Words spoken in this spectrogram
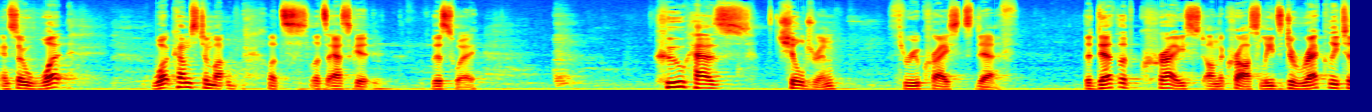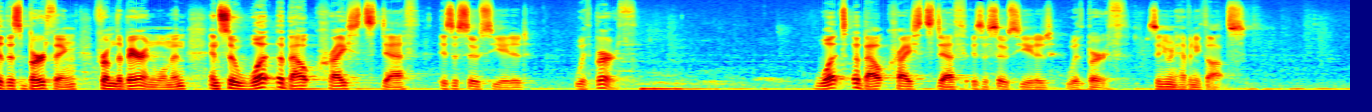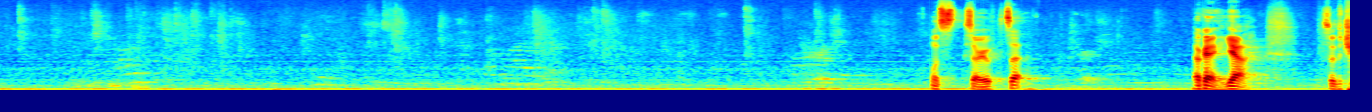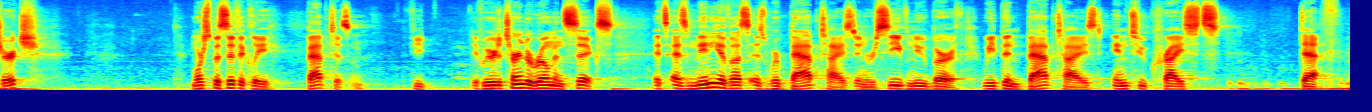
And so what, what comes to mind? Let's, let's ask it this way who has children through Christ's death? The death of Christ on the cross leads directly to this birthing from the barren woman. And so, what about Christ's death is associated with birth? What about Christ's death is associated with birth? Does anyone have any thoughts? What's sorry? What's that? Okay, yeah. So the church, more specifically, baptism. If you if we were to turn to Romans six, it's as many of us as were baptized and received new birth. We've been baptized into Christ's death.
